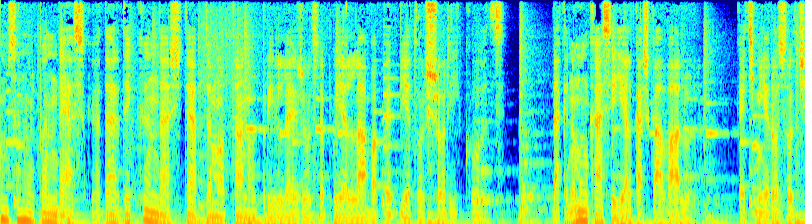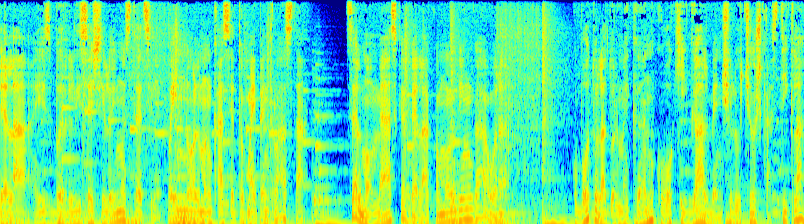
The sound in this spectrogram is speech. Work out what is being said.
Cum să nu-l pândească, dar de când așteaptă motanul prilejul să puie laba pe bietul șoricuț? Dacă nu mâncase el cașcavalul, căci mirosul cela îi zbârlise și lui mustățile, păi nu-l mâncase tocmai pentru asta? Să-l momească pe lacomul din gaură. Cu botul adulmecând, cu ochii galbeni și lucioși ca sticla,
